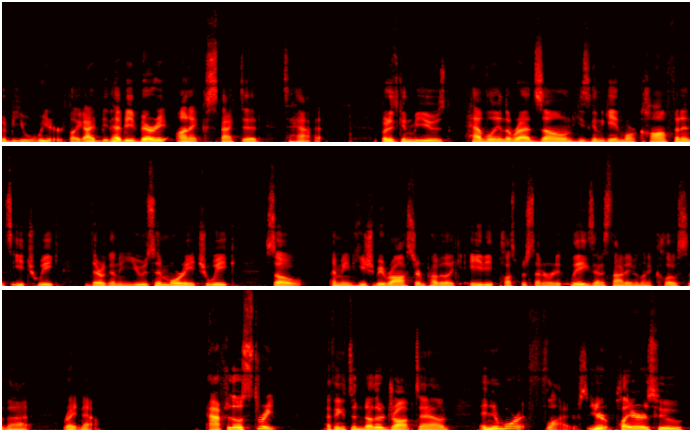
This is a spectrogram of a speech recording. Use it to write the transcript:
would be weird. Like I'd be, that'd be very unexpected to happen. But he's going to be used heavily in the red zone. He's going to gain more confidence each week. They're going to use him more each week. So, I mean, he should be rostered in probably like 80 plus percent of leagues, and it's not even like close to that right now. After those three, I think it's another drop down, and you're more at flyers. You're at players who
